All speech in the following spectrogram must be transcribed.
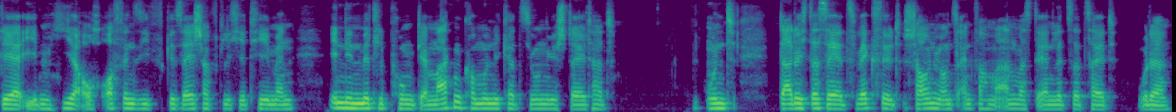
der eben hier auch offensiv gesellschaftliche Themen in den Mittelpunkt der Markenkommunikation gestellt hat. Und dadurch, dass er jetzt wechselt, schauen wir uns einfach mal an, was der in letzter Zeit oder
